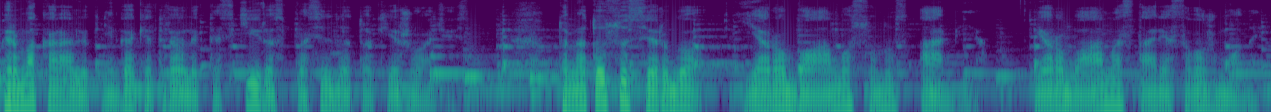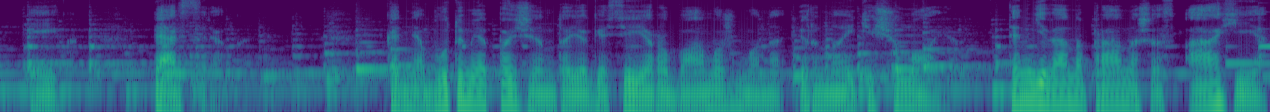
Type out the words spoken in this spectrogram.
Pirma karalių knyga 14 skyrius prasideda tokiais žodžiais. Tuo metu susirgo Jeroboamo sūnus Abija. Jeroboamas tarė savo žmonai, eik, persirenk, kad nebūtumė pažinta, jog esi Jeroboamo žmona ir nueik į Šiloją. Ten gyvena pranašas Ahija,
